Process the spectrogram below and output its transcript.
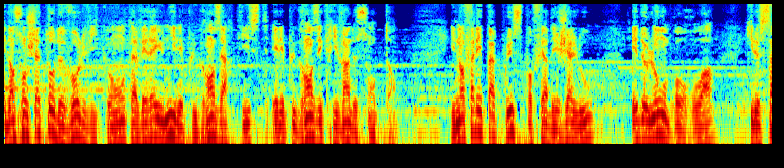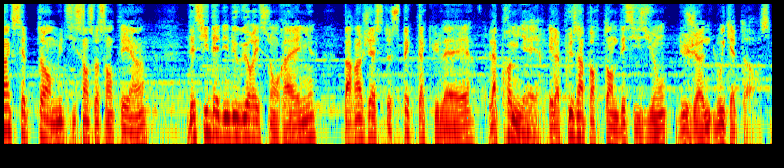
qui, dans son château de Vaux-le-Vicomte, avait réuni les plus grands artistes et les plus grands écrivains de son temps. Il n'en fallait pas plus pour faire des jaloux et de l'ombre au roi qui, le 5 septembre 1661, décidait d'inaugurer son règne par un geste spectaculaire, la première et la plus importante décision du jeune Louis XIV.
